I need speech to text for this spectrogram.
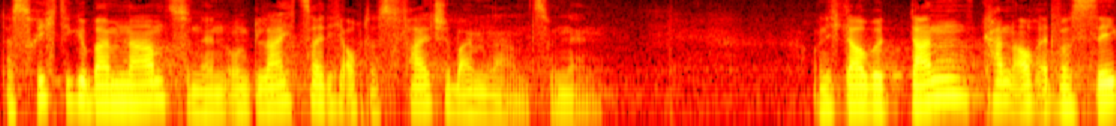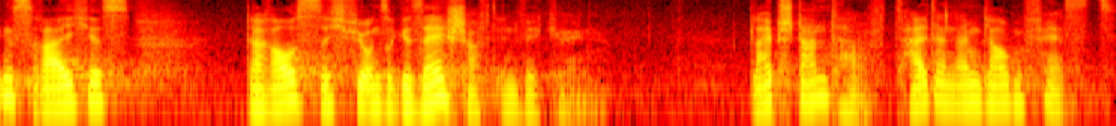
Das Richtige beim Namen zu nennen und gleichzeitig auch das Falsche beim Namen zu nennen. Und ich glaube, dann kann auch etwas Segensreiches daraus sich für unsere Gesellschaft entwickeln. Bleib standhaft, halte an deinem Glauben fest.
